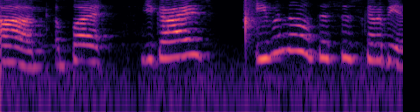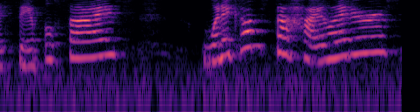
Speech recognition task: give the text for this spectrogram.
Um, but you guys, even though this is gonna be a sample size, when it comes to highlighters,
